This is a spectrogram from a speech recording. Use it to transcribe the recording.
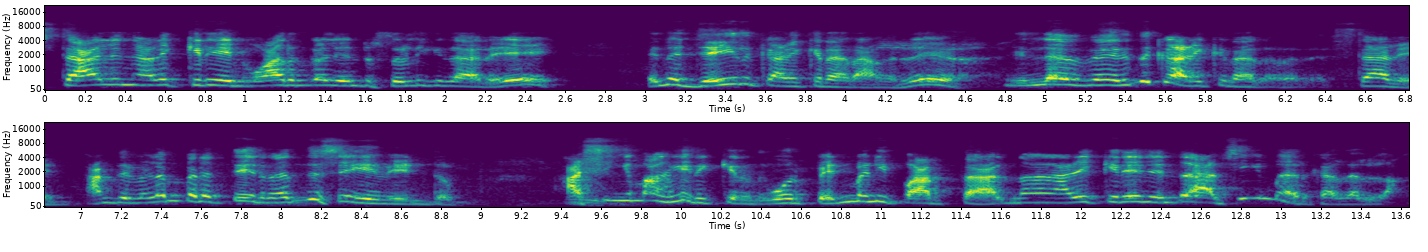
ஸ்டாலின் அழைக்கிறேன் வாருங்கள் என்று சொல்லுகிறாரே. என்ன ஜெயிலுக்கு அழைக்கிறார் அவரு? இல்ல வேற எதுக்கு அழைக்கிறார் அவர்? ஸ்டாலின் அந்த விளம்பரத்தை ரத்து செய்ய வேண்டும். அசிங்கமாக இருக்கிறது. ஒரு பெண்மணி பார்த்தால் நான் அழைக்கிறேன் என்று அசிங்கமா இருக்கு அதெல்லாம்.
